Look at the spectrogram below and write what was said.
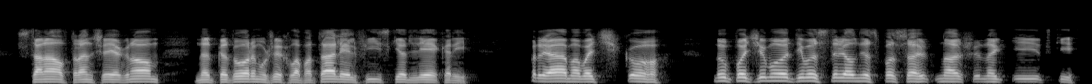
— стонал в траншея гном, над которым уже хлопотали эльфийские лекари. «Прямо в очко! Ну почему от его стрел не спасают наши накидки?»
